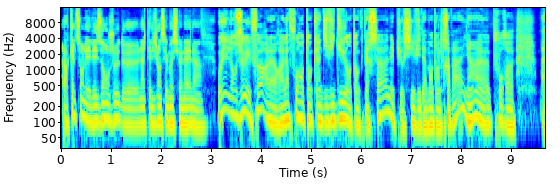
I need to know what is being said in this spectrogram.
Alors, quels sont les, les enjeux de l'intelligence émotionnelle Oui, l'enjeu est fort. Alors, à la fois en tant qu'individu, en tant que personne, et puis aussi évidemment dans le travail, hein, pour euh, bah,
